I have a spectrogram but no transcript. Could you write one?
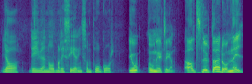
Ja, det är ju en normalisering som pågår. Jo, onekligen. Allt slut där då? Nej.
